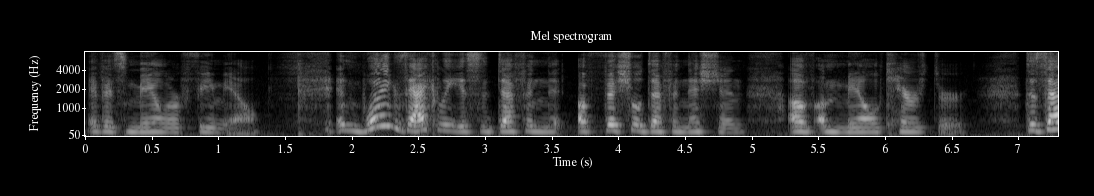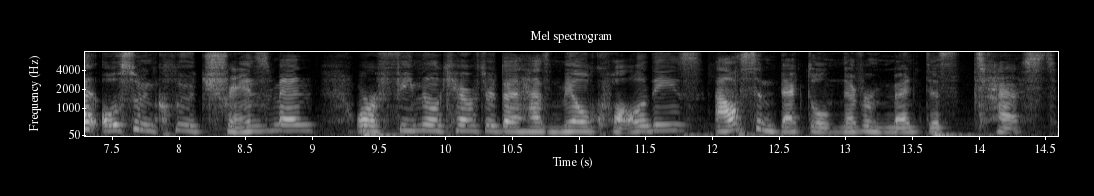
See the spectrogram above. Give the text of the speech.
if it's male or female? And what exactly is the defini- official definition of a male character? Does that also include trans men or a female character that has male qualities? Alison Bechdel never meant this test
